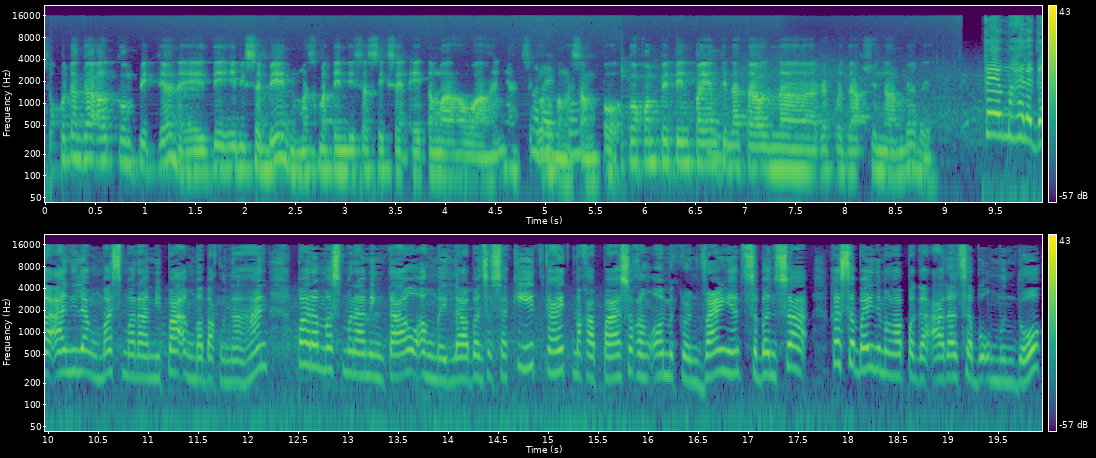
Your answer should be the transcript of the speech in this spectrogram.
So kung nag-outcompete yan, eh, di ibig sabihin, mas matindi sa 6 and 8 ang mga hawakan niya. Siguro Aray mga ko. 10. Kukompetin pa yung tinatawag na reproduction number eh. Kaya mahalagaan nilang mas marami pa ang mabakunahan para mas maraming tao ang may laban sa sakit kahit makapasok ang Omicron variant sa bansa. Kasabay ng mga pag-aaral sa buong mundo,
